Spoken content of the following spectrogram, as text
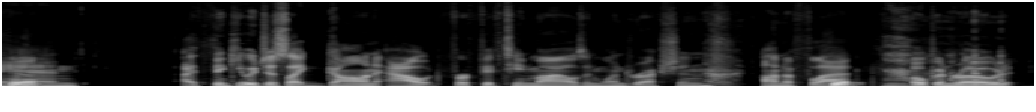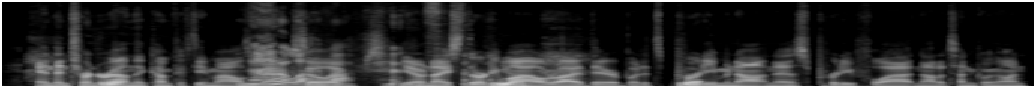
and I think you had just like gone out for 15 miles in one direction on a flat open road, and then turned around and come 15 miles Not a back. lot So of like options. you know, nice 30 Yeah. mile ride there, but it's pretty monotonous, pretty flat, not a ton going on.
